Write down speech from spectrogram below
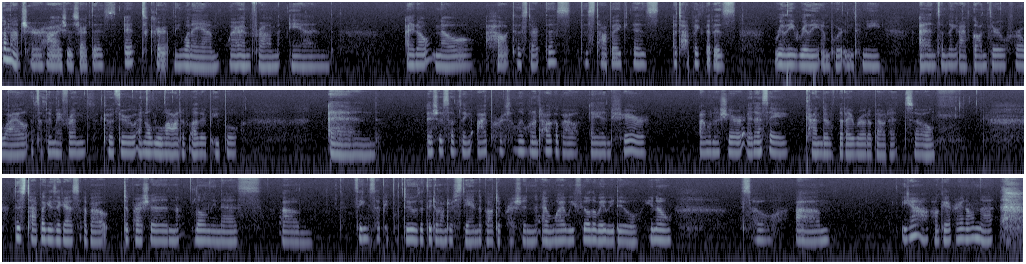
So I'm not sure how I should start this. It's currently 1 a.m. where I'm from, and I don't know how to start this. This topic is a topic that is really, really important to me and something I've gone through for a while and something my friends go through and a lot of other people. And it's just something I personally want to talk about and share. I want to share an essay kind of that I wrote about it. So this topic is, I guess, about depression, loneliness, um, things that people do that they don't understand about depression and why we feel the way we do, you know? So, um, yeah, I'll get right on that.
